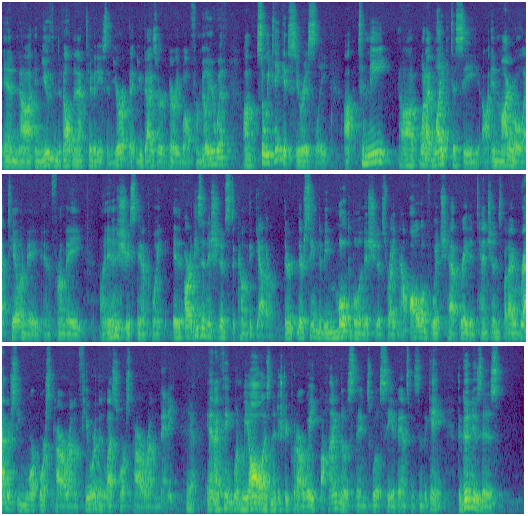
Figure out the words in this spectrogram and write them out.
in youth and development activities in Europe that you guys are very well familiar with. Um, so we take it seriously. To me, what I'd like to see in my role at TaylorMade and from a, uh, an industry standpoint is, are these initiatives to come together. There, there seem to be multiple initiatives right now, all of which have great intentions, but I would rather see more horsepower around fewer than less horsepower around many. Yeah. And I think when we all, as an industry, put our weight behind those things, we'll see advancements in the game. The good news is,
